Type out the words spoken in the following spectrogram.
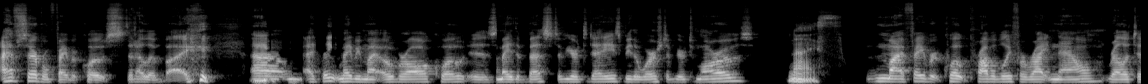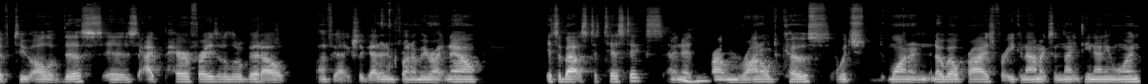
I have several favorite quotes that I live by. um, I think maybe my overall quote is May the best of your todays be the worst of your tomorrows. Nice my favorite quote probably for right now relative to all of this is I paraphrase it a little bit. I'll I've actually got it in front of me right now. It's about statistics and mm-hmm. it's from Ronald Coase, which won a Nobel Prize for economics in 1991.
